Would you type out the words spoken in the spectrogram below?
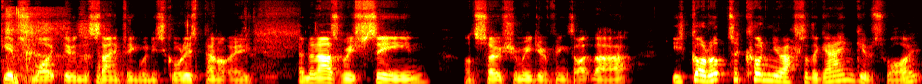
Gibbs White doing the same thing when he scored his penalty. And then as we've seen on social media and things like that, he's gone up to Cunha after the game, Gibbs White,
